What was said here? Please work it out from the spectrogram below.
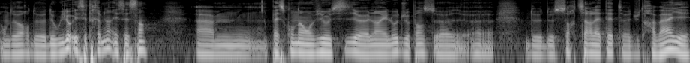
en dehors de, Willow et c'est très bien et c'est sain. parce qu'on a envie aussi l'un et l'autre, je pense, de, sortir la tête du travail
